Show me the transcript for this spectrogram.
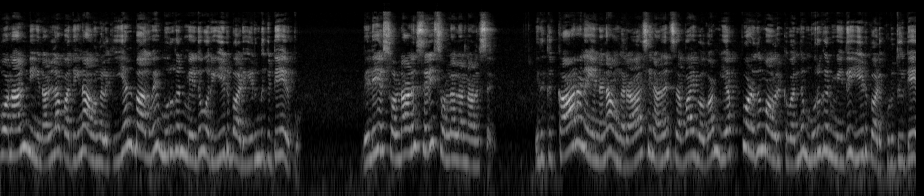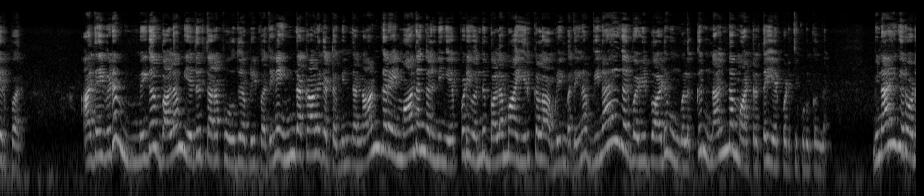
போனாலும் நீங்கள் நல்லா பார்த்தீங்கன்னா அவங்களுக்கு இயல்பாகவே முருகன் மீது ஒரு ஈடுபாடு இருந்துக்கிட்டே இருக்கும். வெளியே சொன்னாலும் சரி சொல்லலைன்னாலும் சரி. இதுக்கு காரணம் என்னென்னா அவங்க ராசிநாதன் செவ்வாய் பகவான் எப்பொழுதும் அவருக்கு வந்து முருகன் மீது ஈடுபாடு கொடுத்துக்கிட்டே இருப்பார். அதை விட மிக பலம் எது தரப்போகுது அப்படின்னு பார்த்தீங்கன்னா இந்த காலகட்டம் இந்த நான்கரை மாதங்கள் நீங்கள் எப்படி வந்து பலமாக இருக்கலாம் அப்படின்னு பார்த்தீங்கன்னா விநாயகர் வழிபாடு உங்களுக்கு நல்ல மாற்றத்தை ஏற்படுத்தி கொடுக்குங்க. விநாயகரோட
